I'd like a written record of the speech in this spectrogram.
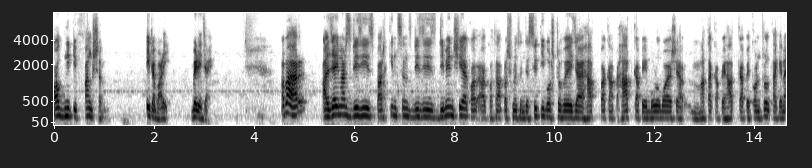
কগনিটিভ ফাংশন এটা বাড়ে, বেড়ে যায়। আবার Alzheimer's disease Parkinson's disease dementia কথা আপনারা শুনেছেন যে স্মৃতিবষ্ট হয়ে যায়, হাত পা কাঁপে, হাত কাঁপে, বড় বয়সে মাথা কাঁপে, হাত কাঁপে কন্ট্রোল থাকে না।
